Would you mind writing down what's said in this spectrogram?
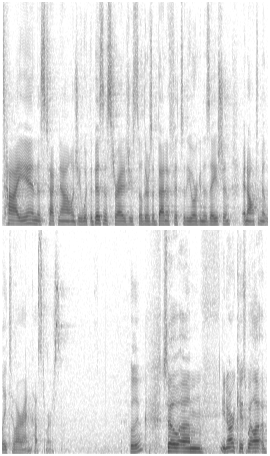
tie in this technology with the business strategy so there's a benefit to the organization and ultimately to our end customers. Julio? So um, in our case, well, I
